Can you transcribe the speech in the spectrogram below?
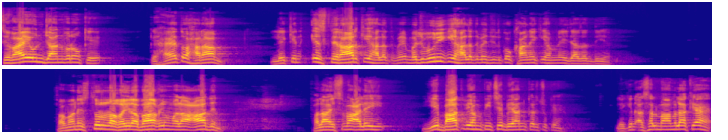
سوائے ان جانوروں کے کہ ہے تو حرام لیکن اضطرار کی حالت میں، مجبوری کی حالت میں جن کو کھانے کی ہم نے اجازت دی ہے۔ فمن استر غیر باغ ولا عادن فلاں اسما علیہ یہ بات بھی ہم پیچھے بیان کر چکے ہیں۔ لیکن اصل معاملہ کیا ہے؟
